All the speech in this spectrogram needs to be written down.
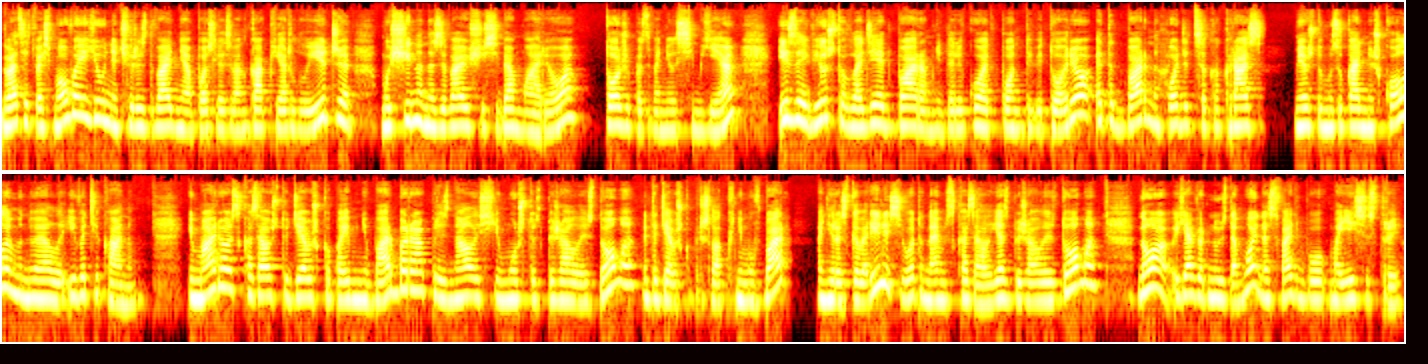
28 июня, через два дня после звонка Пьер Луиджи, мужчина, называющий себя Марио, тоже позвонил семье и заявил, что владеет баром недалеко от Понте Виторио. Этот бар находится как раз между музыкальной школой Мануэлы и Ватиканом. И Марио сказал, что девушка по имени Барбара призналась ему, что сбежала из дома. Эта девушка пришла к нему в бар, они разговорились, и вот она ему сказала, я сбежала из дома, но я вернусь домой на свадьбу моей сестры.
